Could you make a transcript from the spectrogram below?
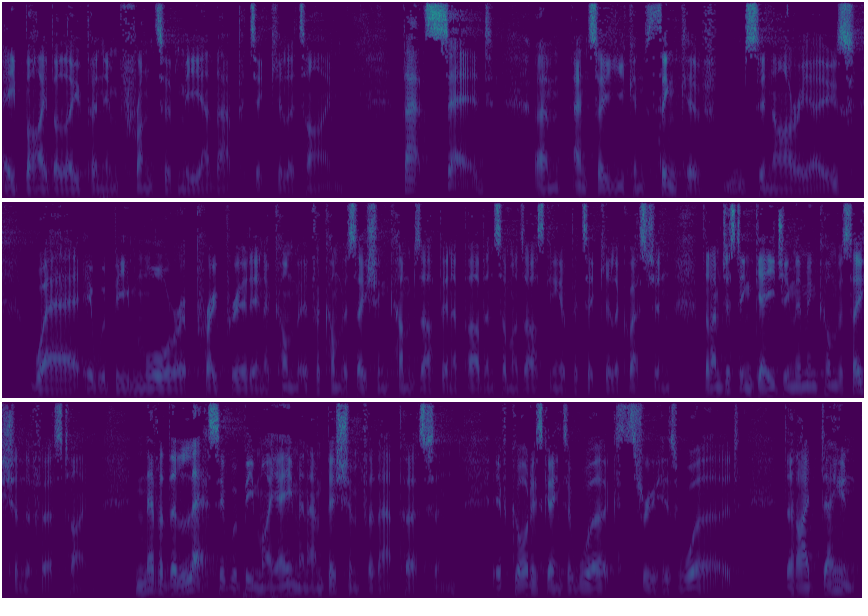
a Bible open in front of me at that particular time. That said, um, and so you can think of scenarios where it would be more appropriate in a com- if a conversation comes up in a pub and someone's asking a particular question that I'm just engaging them in conversation the first time. Nevertheless, it would be my aim and ambition for that person, if God is going to work through his word, that I don't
